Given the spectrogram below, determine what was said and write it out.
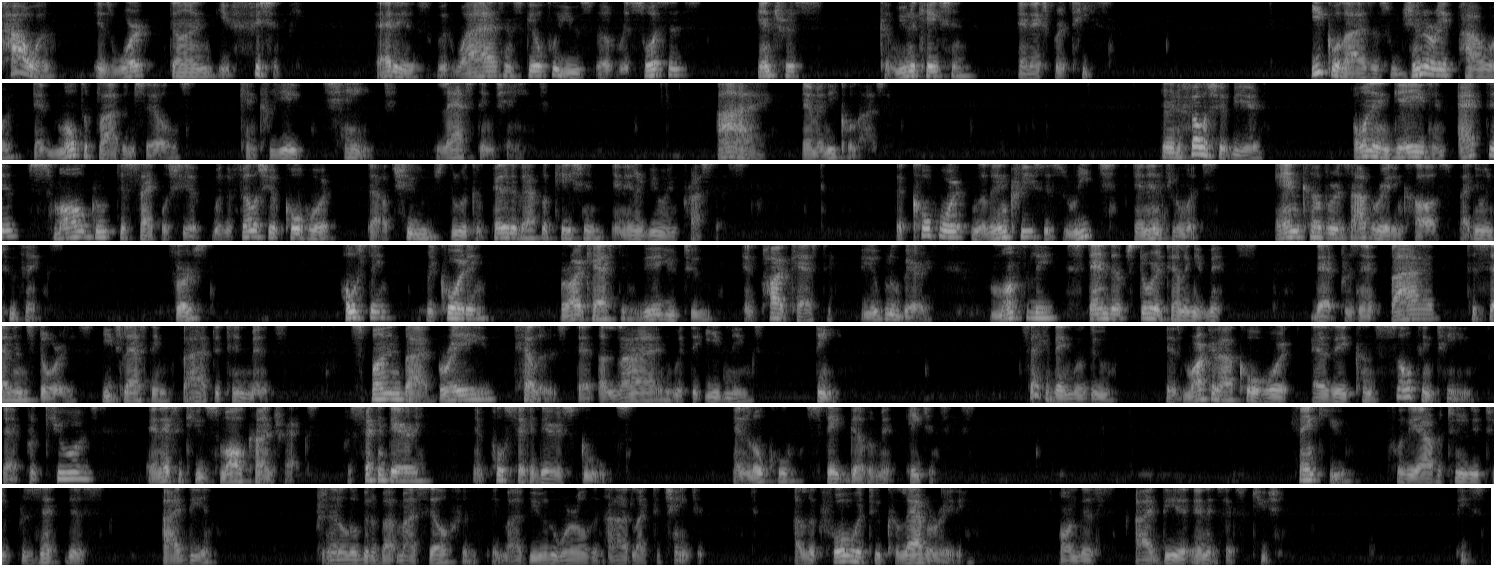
Power is work done efficiently, that is, with wise and skillful use of resources, interests, communication, and expertise. Equalizers who generate power and multiply themselves can create change, lasting change. I am an equalizer. During the fellowship year, I want to engage in active small group discipleship with a fellowship cohort that I'll choose through a competitive application and interviewing process. The cohort will increase its reach and influence and cover its operating costs by doing two things. First, hosting, recording, broadcasting via YouTube, and podcasting via Blubrry monthly stand up storytelling events that present five to seven stories, each lasting five to ten minutes, spun by brave tellers that align with the evening's theme. Second thing we'll do is market our cohort as a consulting team that procures and executes small contracts for secondary and post-secondary schools and local state government agencies. Thank you for the opportunity to present this idea, present a little bit about myself and, and my view of the world and how I'd like to change it. I look forward to collaborating on this idea and its execution. Peace.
